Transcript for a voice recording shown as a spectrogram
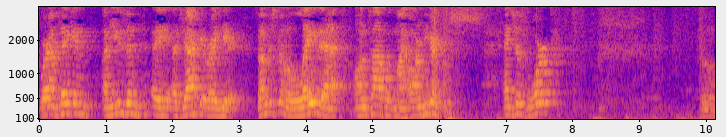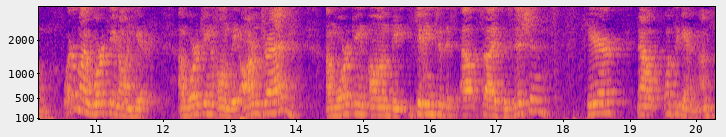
Where I'm taking, I'm using a, a jacket right here. So I'm just gonna lay that on top of my arm here and just work. Boom. What am I working on here? I'm working on the arm drag. I'm working on the getting to this outside position here. Now, once again, I'm,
